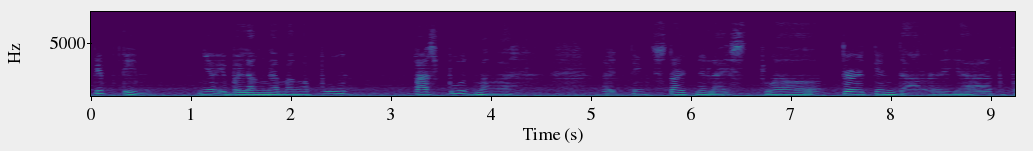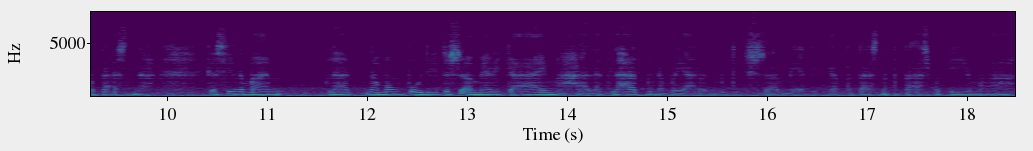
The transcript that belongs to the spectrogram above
15. Yung iba lang na mga food, fast food, mga I think start nila is 12, 13 dollar. Ayan, papataas na. Kasi naman, lahat naman po dito sa Amerika ay mahal at lahat binabayaran mo dito sa Amerika. Pataas na pataas pati yung mga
